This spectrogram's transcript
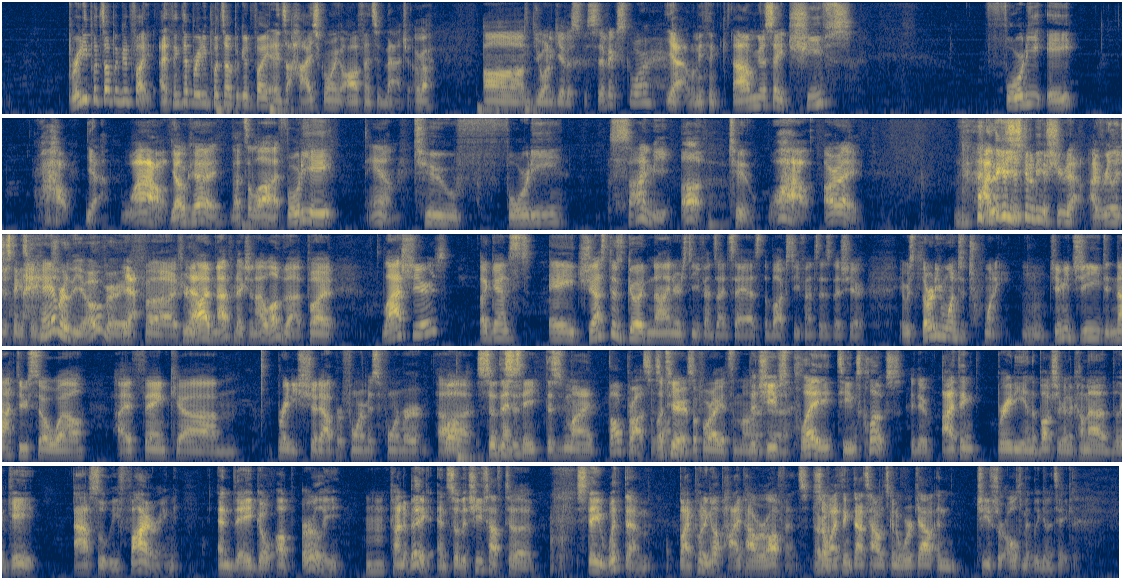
Brady puts up a good fight. I think that Brady puts up a good fight, and it's a high scoring offensive matchup. Okay. Um, do you want to give a specific score? Yeah, let me think. I'm gonna say Chiefs. Forty-eight. Wow. Yeah, Wow. Yep. Okay, that's a lot. forty-eight Damn. to forty-two. Sign me up. To. Wow. All right. I think it's just gonna be a shootout. I really just think it's gonna hammer Be the over Yeah. if uh, if you're Yeah. riding that prediction. I love that. But last year's against a just as good Niners defense, I'd say, as the Bucs defense is this year, it was 31 to 20. Mm-hmm. Jimmy G did not do so well. I think um, Brady should outperform his former uh, well, so this mentee. is this is my thought process. Let's hear this. it before I get some. Uh, The Chiefs uh, play teams close. they do. I think Brady and the Bucs are going to come out of the gate absolutely firing, and they go up early, Mhm. kind of big, and so the Chiefs have to stay with them by putting up high power offense. So I think that's how it's going to work out, and Chiefs are ultimately going to take it.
